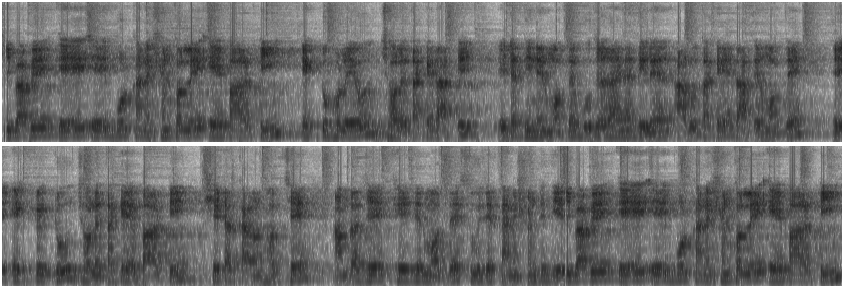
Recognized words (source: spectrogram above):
কীভাবে এ এই বোল কানেকশন করলে এ বাল্বটি একটু হলেও ঝলে থাকে রাতে। এটা দিনের মধ্যে বোঝা যায় না, দিলে আরও থাকে, রাতের মধ্যে একটু একটু ঝলে থাকে এ বাল্বটি সেটার কারণ হচ্ছে আমরা যে ফেজের মধ্যে সুইচের কানেকশনটি দিয়ে কীভাবে এ এই বোল কানেকশন করলে এ বাল্বটি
